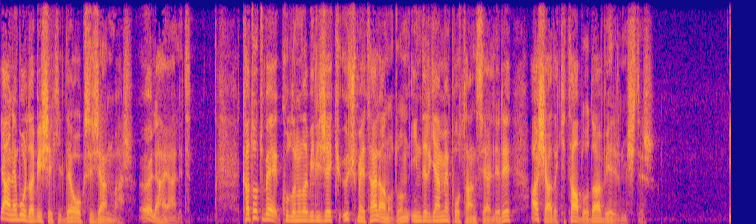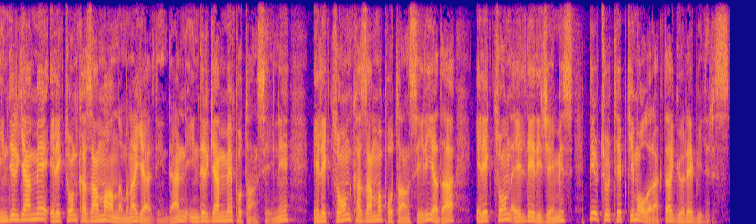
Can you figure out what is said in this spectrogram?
Yani burada bir şekilde oksijen var. Öyle hayal edin. Katot ve kullanılabilecek 3 metal anodun indirgenme potansiyelleri aşağıdaki tabloda verilmiştir. İndirgenme elektron kazanma anlamına geldiğinden indirgenme potansiyelini elektron kazanma potansiyeli ya da elektron elde edeceğimiz bir tür tepkime olarak da görebiliriz.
